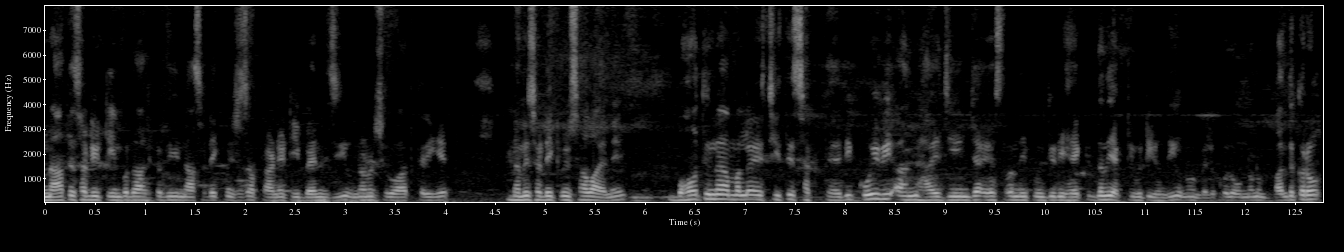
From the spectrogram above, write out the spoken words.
ਨਾ ਤੇ ਸਾਡੀ ਟੀਮ ਬਰਦਾਸ਼ਤ ਕਰਦੀ, ਨਾ ਸਾਡੇ ਕਮਿਸ਼ਨ ਸਾਹਿਬ ਪੁਰਾਣੇ ਟੀਮ ਬੈਨ ਜੀ ਉਹਨਾਂ ਨੂੰ ਸ਼ੁਰੂਆਤ ਕਰੀਏ। ਨਵੇਂ ਸਾਡੇ ਕਮਿਸ਼ਨ ਸਾਹਿਬ ਆਏ ਨੇ। ਬਹੁਤ ਹੀ ਨਾ, ਮਤਲਬ ਇਸ ਚੀਜ਼ ਤੇ ਸਖਤ ਹੈ ਵੀ ਕੋਈ ਵੀ ਅਨਹਾਈਜੀਨ ਜਾਂ ਇਸ ਤਰ੍ਹਾਂ ਦੀ ਕੋਈ ਜਿਹੜੀ ਹੈ, ਕਿਦਾਂ ਦੀ ਐਕਟੀਵਿਟੀ ਹੁੰਦੀ, ਉਹਨੂੰ ਬਿਲਕੁਲ ਉਹਨਾਂ ਨੂੰ ਬੰਦ ਕਰੋ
